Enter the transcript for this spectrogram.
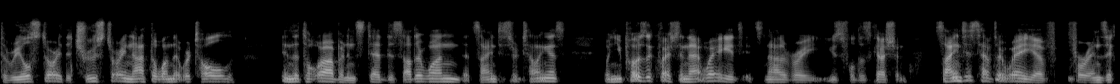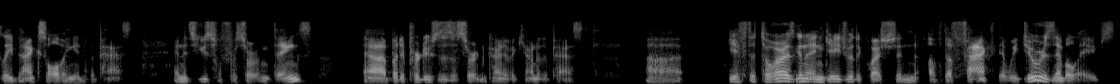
the real story, the true story, not the one that we're told in the Torah, but instead this other one that scientists are telling us? when you pose the question that way, it's, it's not a very useful discussion. Scientists have their way of forensically back solving into the past, and it's useful for certain things, uh, but it produces a certain kind of account of the past. Uh, if the Torah is going to engage with the question of the fact that we do resemble apes,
